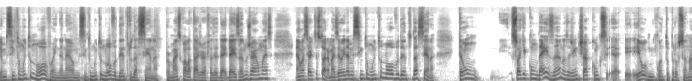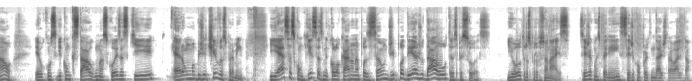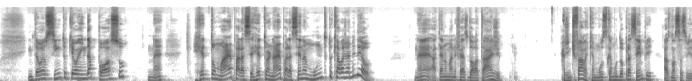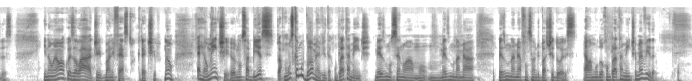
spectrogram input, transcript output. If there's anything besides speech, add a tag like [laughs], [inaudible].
eu me sinto muito novo ainda, né? Eu me sinto muito novo dentro da cena. Por mais que o Alatage vai fazer 10 anos, já é uma, é uma certa história. Mas eu ainda me sinto muito novo dentro da cena. Então, só que com 10 anos, a gente já... Eu, enquanto profissional, eu consegui conquistar algumas coisas que eram objetivos para mim. E essas conquistas me colocaram na posição de poder ajudar outras pessoas e outros profissionais, seja com experiência, seja com oportunidade de trabalho e tal. Então eu sinto que eu ainda posso, né, retomar para a retornar para a cena muito do que ela já me deu, né? Até no manifesto do Alatage, a gente fala que a música mudou para sempre as nossas vidas. E não é uma coisa lá de manifesto criativo. Não. É realmente, eu não sabia. Se... A música mudou a minha vida completamente. Mesmo sendo uma. Mesmo na, minha, mesmo na minha função de bastidores. Ela mudou completamente a minha vida.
